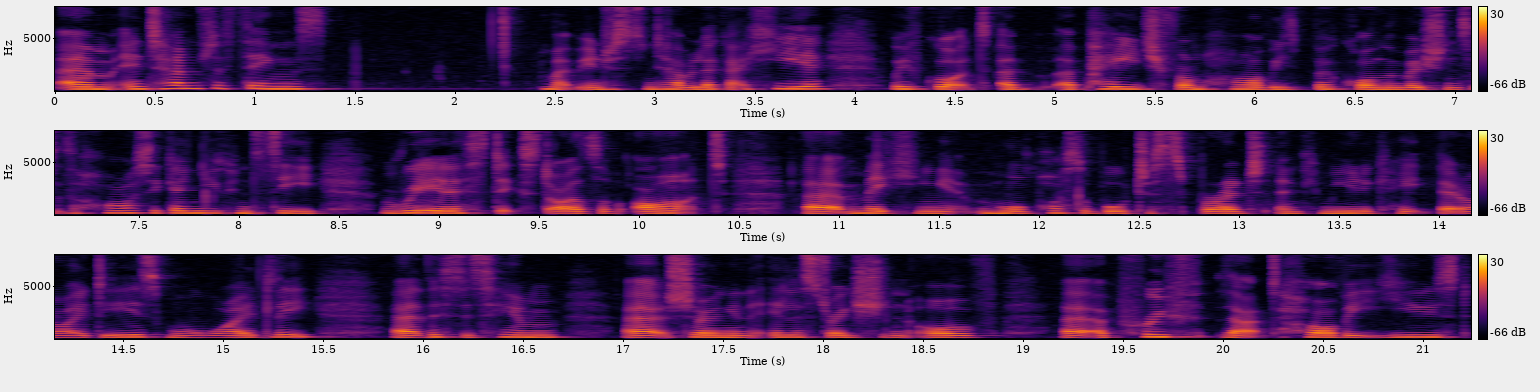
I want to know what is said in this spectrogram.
Um, in terms of things might be interesting to have a look at here. We've got a, a page from Harvey's book on the motions of the heart. Again, you can see realistic styles of art, uh, making it more possible to spread and communicate their ideas more widely. Uh, this is him uh, showing an illustration of uh, a proof that Harvey used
